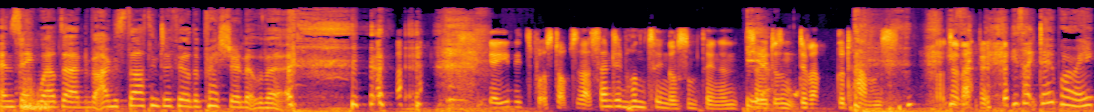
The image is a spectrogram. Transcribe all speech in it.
and saying well done, but I'm starting to feel the pressure a little bit. Yeah, you need to put a stop to that. Send him hunting or something, and so Yeah. he doesn't develop good hands. I don't know. He's like, "Don't worry,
